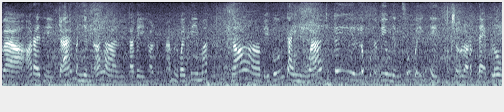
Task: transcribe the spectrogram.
Và ở đây thì trái mình nhìn đó là tại vì hồi lúc nãy mình quay phim á nó ờ, bị vướng cây nhiều quá chứ cái lúc mà cái view nhìn xuống biển thì thật sự là rất đẹp luôn.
